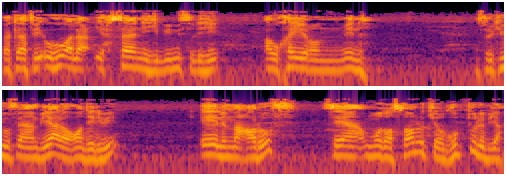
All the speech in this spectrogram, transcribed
فكافئوه على إحسانه بمثله أو خير منه celui qui vous fait un bien alors rendez-lui et le ma'rouf c'est un mot d'ensemble qui regroupe tout le bien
